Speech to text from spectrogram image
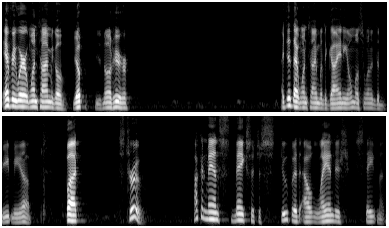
everywhere at one time and go, Yep, he's not here. I did that one time with a guy and he almost wanted to beat me up. But it's true. How can man make such a stupid, outlandish statement?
